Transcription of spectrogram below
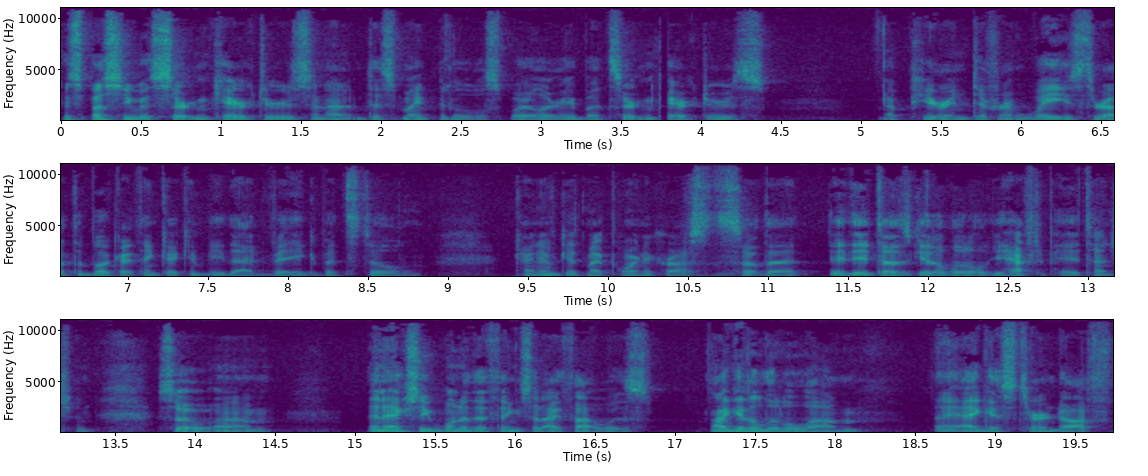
especially with certain characters, and uh, this might be a little spoilery, but certain characters appear in different ways throughout the book. I think I can be that vague, but still kind mm-hmm. of get my point across, so that it, it does get a little. You have to pay attention. So, um, and actually, one of the things that I thought was, I get a little, um, I guess, turned off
